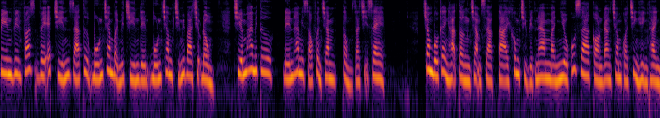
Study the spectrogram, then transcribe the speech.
pin VinFast VF9 giá từ 479 đến 493 triệu đồng, chiếm 24 đến 26% tổng giá trị xe. Trong bối cảnh hạ tầng chạm sạc tại không chỉ Việt Nam mà nhiều quốc gia còn đang trong quá trình hình thành,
